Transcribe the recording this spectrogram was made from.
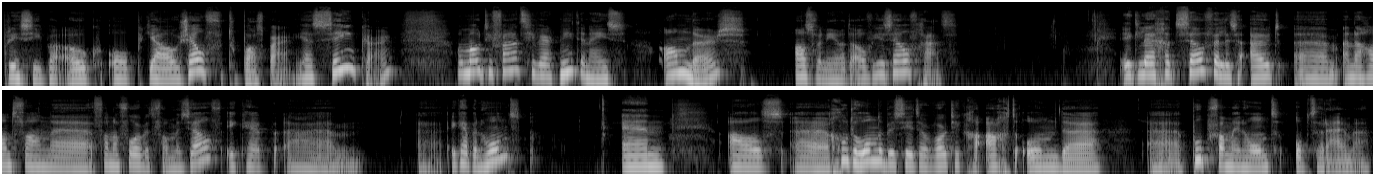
principe ook op jouzelf toepasbaar? Jazeker. Want motivatie werkt niet ineens anders als wanneer het over jezelf gaat. Ik leg het zelf wel eens uit um, aan de hand van, uh, van een voorbeeld van mezelf. Ik heb, um, uh, ik heb een hond. En als uh, goede hondenbezitter word ik geacht om de poep van mijn hond op te ruimen.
